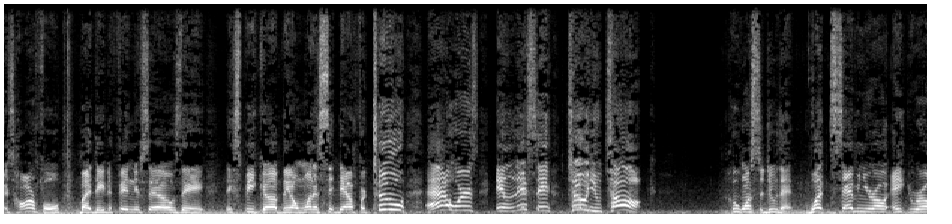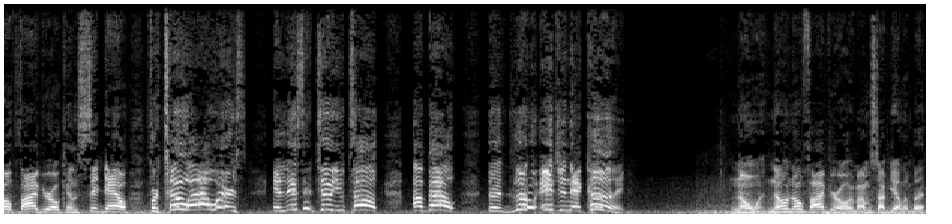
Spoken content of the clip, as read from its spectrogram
it's harmful, but they defend themselves. They they speak up. They don't want to sit down for two hours and listen to you talk. Who wants to do that? What seven year old, eight year old, five year old can sit down for two hours and listen to you talk about the little engine that could? No one. No, no five year old. I'm gonna stop yelling, but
